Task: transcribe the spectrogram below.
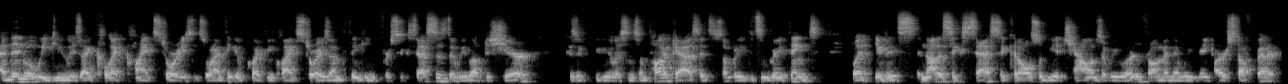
And then what we do is I collect client stories. And so when I think of collecting client stories, I'm thinking for successes that we love to share. Because if you listen to some podcasts, it's somebody did some great things. But if it's not a success, it could also be a challenge that we learn from, and then we make our stuff better.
